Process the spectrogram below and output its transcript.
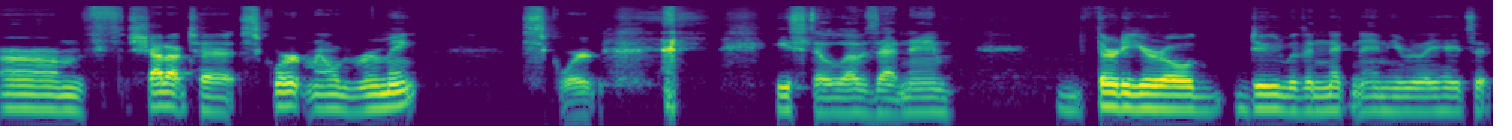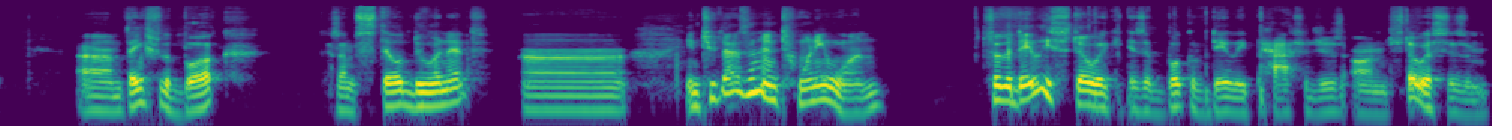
Um, shout out to Squirt, my old roommate. Squirt. he still loves that name. 30 year old dude with a nickname. He really hates it. Um, thanks for the book because I'm still doing it. Uh, in 2021, so the Daily Stoic is a book of daily passages on Stoicism,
